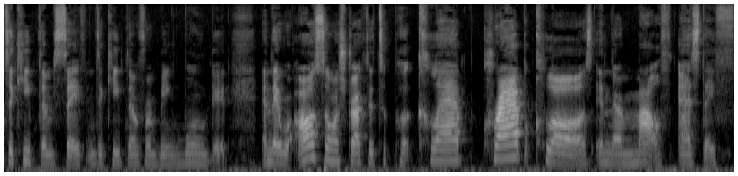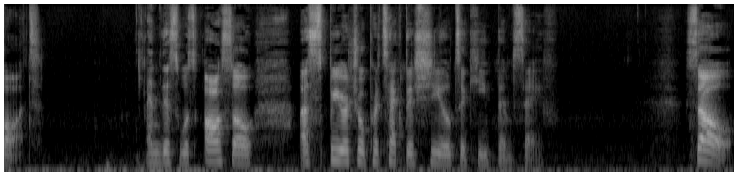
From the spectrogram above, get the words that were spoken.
to keep them safe and to keep them from being wounded. And they were also instructed to put crab, crab claws in their mouth as they fought. And this was also a spiritual protective shield to keep them safe. So,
